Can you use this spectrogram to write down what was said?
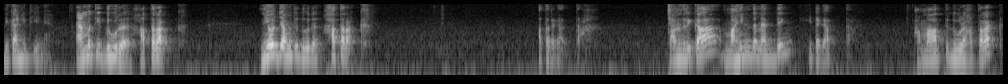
නිකන් හිටියේ නෑ. ඇමති දුර හතරක් නියෝජ්‍ය ඇමති දුර හතරක් අතර ගත්තා. චන්ද්‍රිකා මහින්ද මැද්දෙන් හිට ගත්තා. අමාත්‍ය දූර හතරක්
